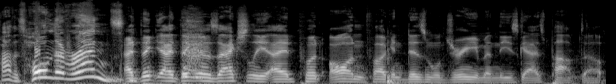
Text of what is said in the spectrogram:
Wow, this hole never ends. I think I think it was actually I had put on fucking Dismal Dream and these guys popped up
